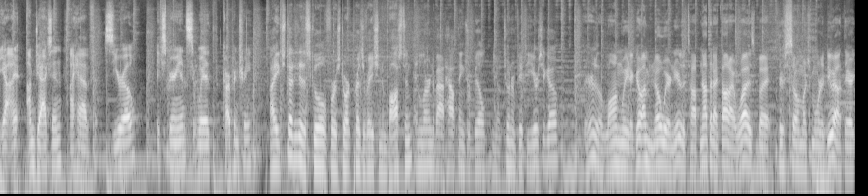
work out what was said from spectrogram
Yeah, I, I'm Jackson. I have zero experience with carpentry. I studied at a school for historic preservation in Boston and learned about how things were built, you know, 250 years ago. There's a long way to go. I'm nowhere near the top. Not that I thought I was, but there's so much more to do out there.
